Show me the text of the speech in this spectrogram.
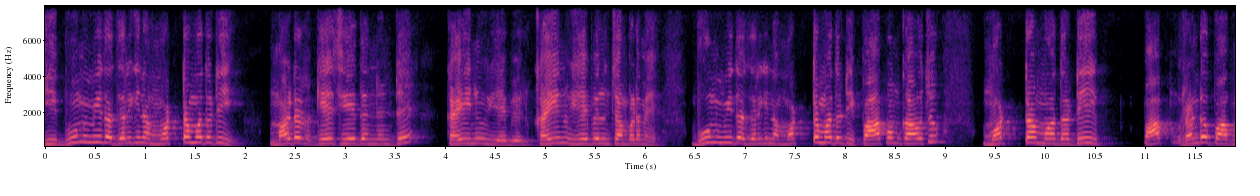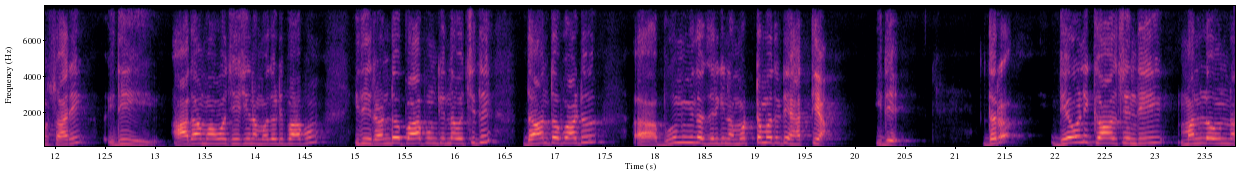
ఈ భూమి మీద జరిగిన మొట్టమొదటి మర్డర్ కేసు ఏదంటే కైను ఏబేలు. కైను ఏబేలను చంపడమే. భూమి మీద జరిగిన మొట్టమొదటి పాపం కావచ్చు మొట్టమొదటి పాప రెండో పాపం సారీ ఇది ఆదామావ చేసిన మొదటి పాపం ఇది రెండో పాపం కింద వచ్చింది. దాంతోపాటు భూమి మీద జరిగిన మొట్టమొదటి హత్య ఇదే. దర దేవునికి కావాల్సింది మనలో ఉన్న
